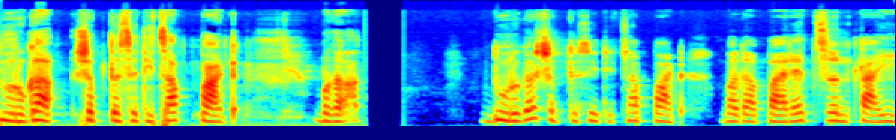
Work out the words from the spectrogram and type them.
दुर्गा सप्तशतीचा पाठ. बघा दुर्गा सप्तशतीचा पाठ. बघा बऱ्याच जण ताई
